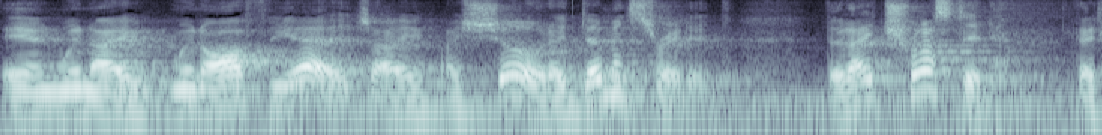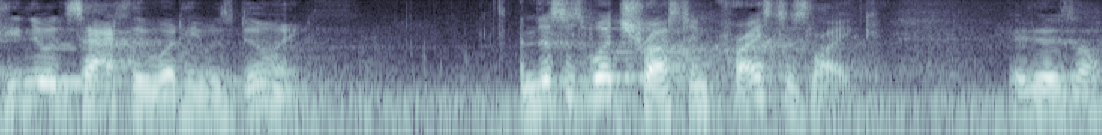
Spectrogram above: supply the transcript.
And when I went off the edge, I, I showed, I demonstrated that I trusted that he knew exactly what he was doing. And this is what trust in Christ is like it is a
